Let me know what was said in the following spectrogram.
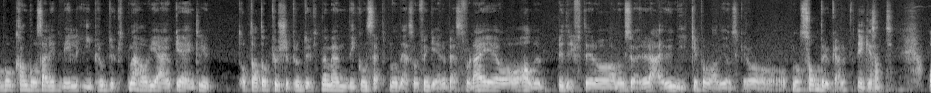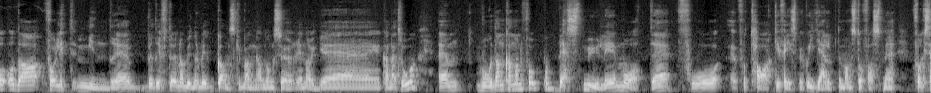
å, kan gå seg litt vill i produktene, og vi er jo ikke egentlig opptatt av å pushe produktene, men de konseptene og det som fungerer best for deg. Og, og alle bedrifter og annonsører er jo unike på hva de ønsker å oppnå, som brukerne. Ikke sant. Og, og, da for litt mindre bedrifter, nå begynner det å bli ganske mange annonsører i Norge, kan jeg tro. Um, hvordan kan man få, på best mulig måte få, få tak i Facebook og hjelp når man står fast med f.eks.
